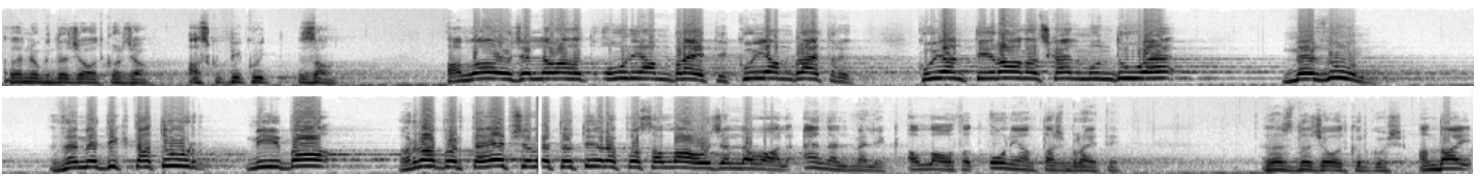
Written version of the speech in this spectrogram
Dhe nuk dëgjohet kurgjo, as kurkujt zon. Allahu xhele ve ala thot, unë jam mbreti, ku janë mbretrit, ku janë tiranët çka janë mundue me dhun dhe me diktatur mi i ba robër të epsheve të tyre pos Allahu xhele ve ala, enel melik, Allahu thot, unë jam tash mbreti. Dhe s'dëgjohet kërkush. Andaj,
